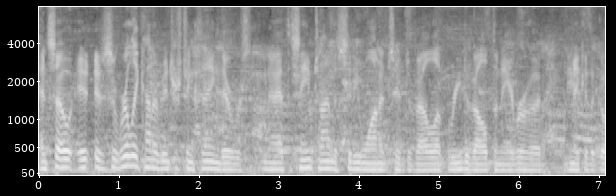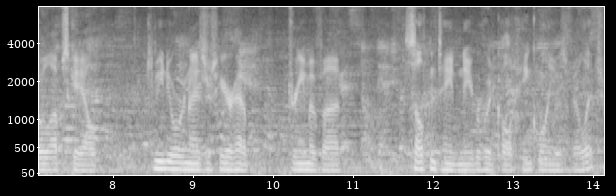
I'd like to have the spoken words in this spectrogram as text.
And so it, it's a really kind of interesting thing. There was, you know, at the same time the city wanted to develop, redevelop the neighborhood, make it a go upscale. Community organizers here had a dream of a self-contained neighborhood called Hank Williams Village.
